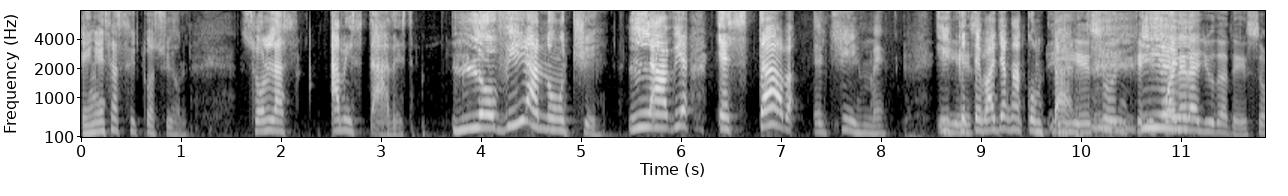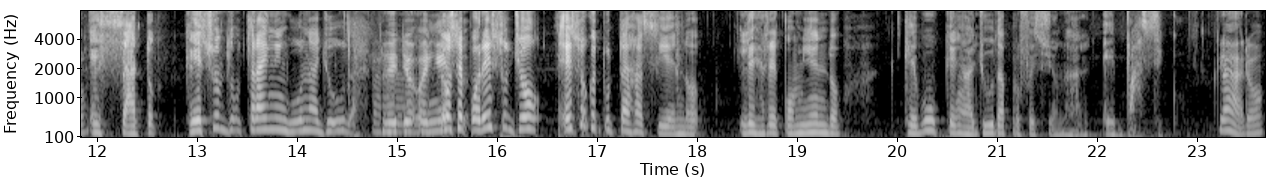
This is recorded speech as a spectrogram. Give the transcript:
en esa situación son las amistades. Lo vi anoche, la vi, estaba el chisme y, Y que eso- te vayan a contar. ¿Y, eso, qué- y cuál el- es la ayuda de eso? Exacto, que eso no trae ninguna ayuda. Entonces, por eso yo, eso que tú estás haciendo, les recomiendo que busquen ayuda profesional, es básico. Claro,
